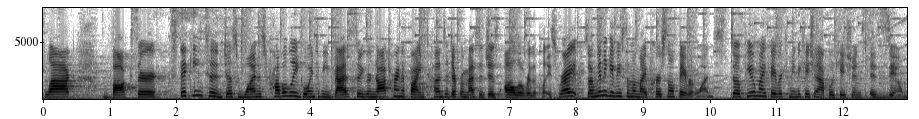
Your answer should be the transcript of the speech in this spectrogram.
Slack, Voxer. Sticking to just one is probably going to be best so you're not trying to find tons of different messages all over the place, right? So I'm gonna give you some of my personal favorite ones. So a few of my favorite communication applications is Zoom.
